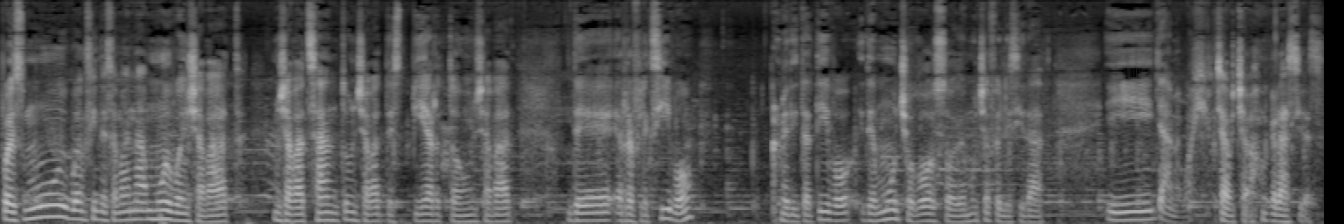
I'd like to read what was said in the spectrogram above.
pues muy buen fin de semana, muy buen Shabbat. Un Shabbat santo, un Shabbat despierto, un Shabbat de reflexivo, meditativo y de mucho gozo, de mucha felicidad. Y ya me voy. Chao, chao. Gracias.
